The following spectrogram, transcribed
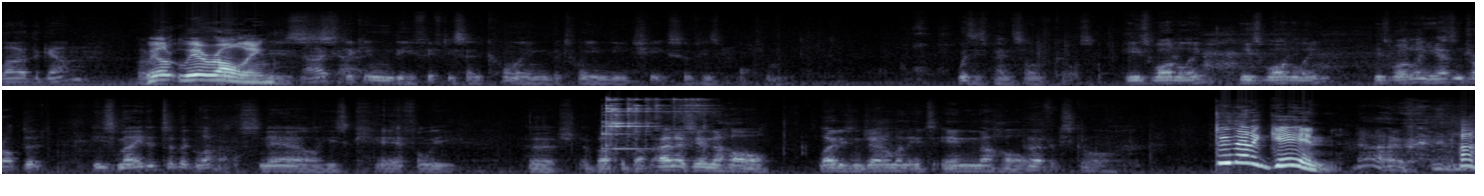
load the gun. We're, we're rolling. He's Okay. sticking the 50 cent coin between the cheeks of his bottom. With his pants on, of course. He's waddling, he's waddling, he's waddling, he hasn't dropped it. He's made it to the glass. Now he's carefully perched above the top. And it's in the hole. Ladies and gentlemen, it's in the hole. Perfect score. Do that again. No.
